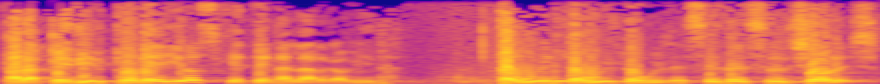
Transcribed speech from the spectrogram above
para pedir por ellos que tengan larga vida. Tawil, tawil, tawil, ese es el Shoresh.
